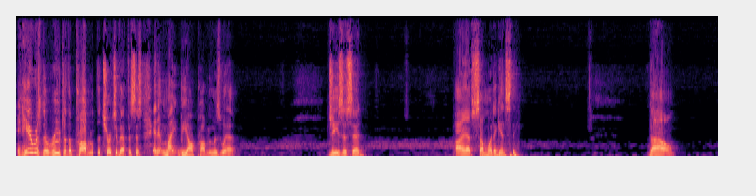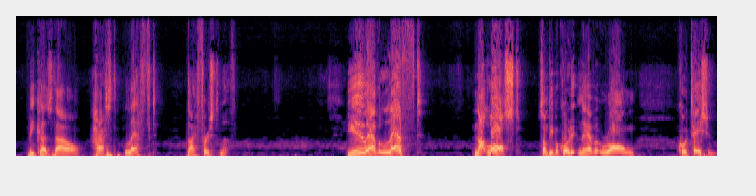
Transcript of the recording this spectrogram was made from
And here was the root of the problem of the church of Ephesus, and it might be our problem as well. Jesus said, I have somewhat against thee. Thou, because thou hast left thy first love. You have left not lost. Some people quote it and they have a wrong quotation.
